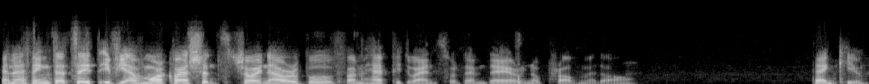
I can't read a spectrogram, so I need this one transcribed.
And I think that's it. If you have more questions, join our booth. I'm happy to answer them there, no problem at all. Thank you.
